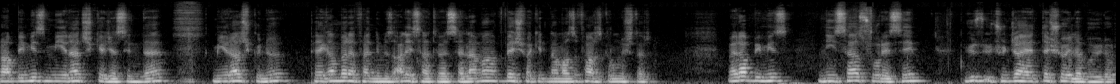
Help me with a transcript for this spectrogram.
Rabbimiz Miraç gecesinde, Miraç günü Peygamber Efendimiz Aleyhisselatü Vesselam'a beş vakit namazı farz kılmıştır. Ve Rabbimiz Nisa suresi 103. ayette şöyle buyurur.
